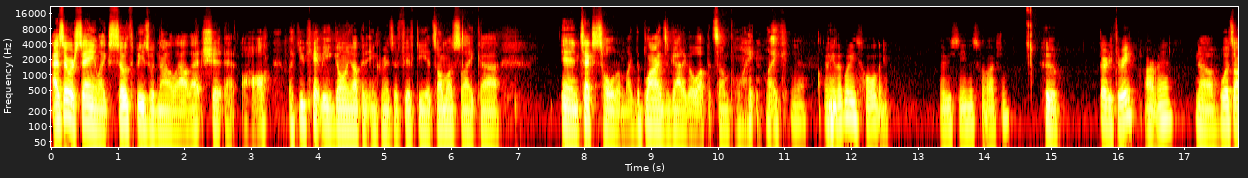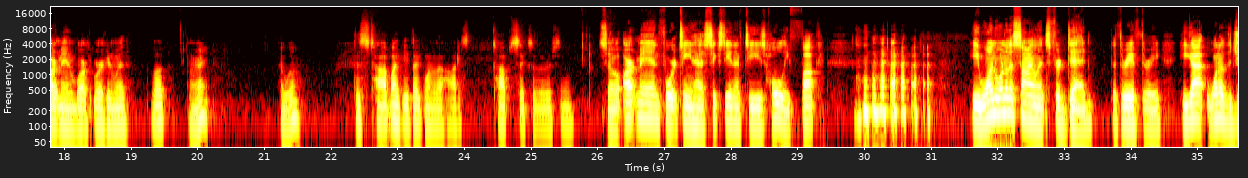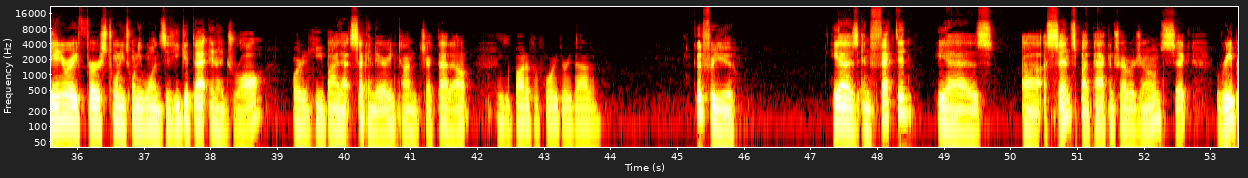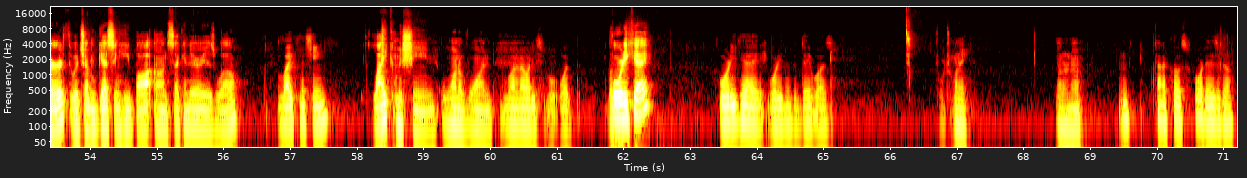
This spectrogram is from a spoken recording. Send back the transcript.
as they were saying, like Sotheby's would not allow that shit at all. Like you can't be going up in increments of fifty. It's almost like uh, in Texas Hold'em, like the blinds have got to go up at some point. Like Yeah. I mean, look what he's holding. Have you seen this collection? who? Thirty three? Artman? No. What's Artman work, working with? Look, All right, I will. this top might be like one of the hottest top six I've ever seen. So Artman fourteen has sixty NFTs. Holy fuck! He won one of the silents for Dead, the three of three. He got one of the January 1st, 2021s. Did he get that in a draw or did he buy that secondary? Time to check that out. he bought it for forty three thousand. Good for you. He has Infected. He has uh, Ascents by Pak and Trevor Jones. Sick. Rebirth, which I'm guessing he bought on secondary as well. Like machine. Like Machine, one of one. You want to know what he's what? 40K? Forty k. What do you think the date was? 420. I don't know. Kind of close. Four days ago.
